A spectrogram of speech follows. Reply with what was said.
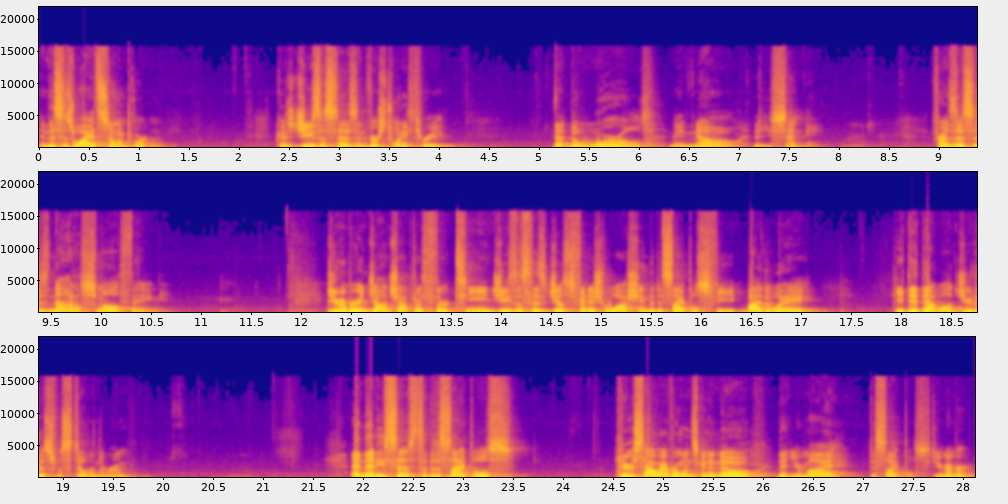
And this is why it's so important. Because Jesus says in verse 23 that the world may know that you sent me. Friends, this is not a small thing. Do you remember in John chapter 13, Jesus has just finished washing the disciples' feet? By the way, he did that while Judas was still in the room. And then he says to the disciples, Here's how everyone's going to know that you're my disciples. Do you remember?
